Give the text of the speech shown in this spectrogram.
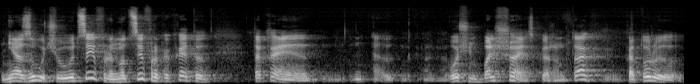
не озвучивают цифры, но цифра какая-то такая э, очень большая, скажем так, которую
